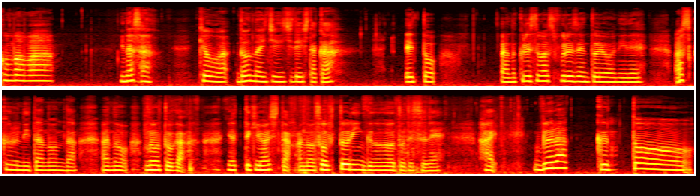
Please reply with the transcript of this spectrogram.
こんばんは。皆さん、今日はどんな一日でしたか？えっと、あの、クリスマスプレゼント用にね、アスクルに頼んだ、あの、ノートがやってきました。あの、ソフトリングのノートですね。はい。ブラックと、あ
